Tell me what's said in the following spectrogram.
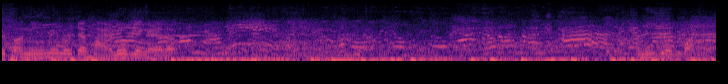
คือตอนนี้ไม่รู้จะถ่ายรูปยังไงแล้ว อันนี้โยนบอลนะ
